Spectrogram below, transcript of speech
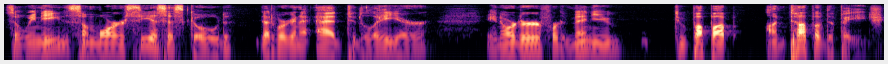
So we need some more CSS code that we're going to add to the layer in order for the menu to pop up on top of the page.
